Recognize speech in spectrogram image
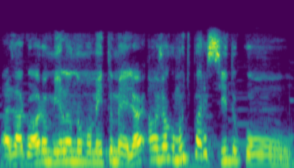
mas agora o Milan no momento melhor. É um jogo muito parecido com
